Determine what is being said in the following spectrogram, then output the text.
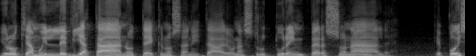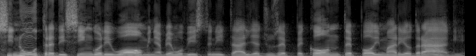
io lo chiamo il leviatano tecnosanitario, una struttura impersonale che poi si nutre di singoli uomini, abbiamo visto in Italia Giuseppe Conte e poi Mario Draghi,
